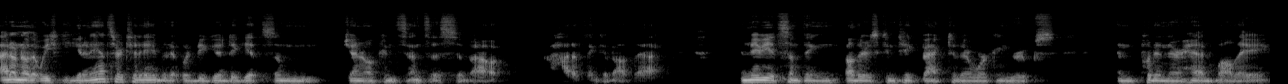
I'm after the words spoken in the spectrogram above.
I don't know that we can get an answer today, but it would be good to get some general consensus about how to think about that. And maybe it's something others can take back to their working groups and put in their head while they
